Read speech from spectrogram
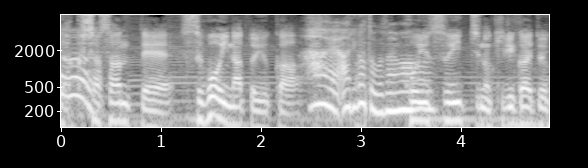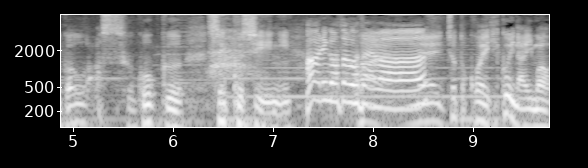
役者さんってすごいなというか、はい、ありがとうございます。こういうスイッチの切り替えというか、うわ、すごくセクシーに。ありがとうございます。はいね、ちょっと声低いな、今。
